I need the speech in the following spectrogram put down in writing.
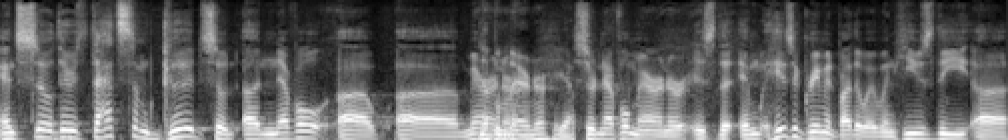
And so there's that's some good. So uh, Neville uh, uh, Marriner, Marriner, yep. Sir Neville Marriner is the and his agreement, by the way, when he's the uh,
